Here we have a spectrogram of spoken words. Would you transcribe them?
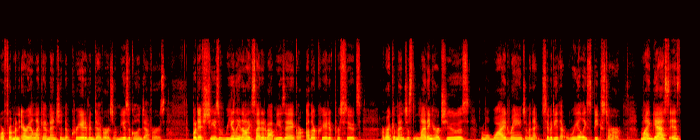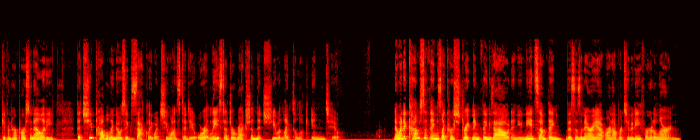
or from an area like I mentioned of creative endeavors or musical endeavors. But if she's really not excited about music or other creative pursuits, I recommend just letting her choose from a wide range of an activity that really speaks to her. My guess is, given her personality, that she probably knows exactly what she wants to do, or at least a direction that she would like to look into. Now, when it comes to things like her straightening things out and you need something, this is an area or an opportunity for her to learn.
